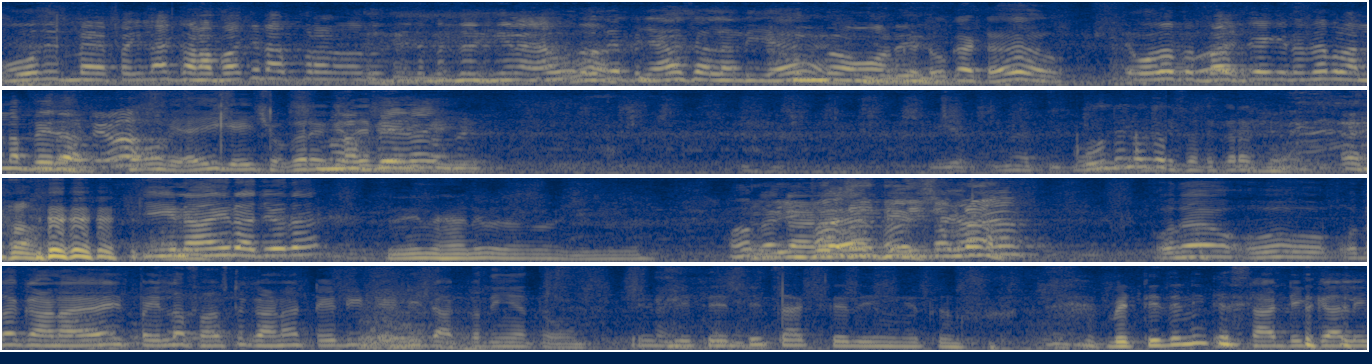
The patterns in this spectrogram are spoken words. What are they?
ਉਹਦੇ ਮੈਂ ਪਹਿਲਾਂ ਗਾਣਾ ਪਾ ਕੇ ਡਾਕਟਰਾਂ ਨਾਲ ਉਹਦੇ ਬੰਦੇ ਖੀਨ ਆਇਆ ਉਹ ਉਹਦਾ ਤੇ 50 ਸਾਲਾਂ ਦੀ ਆ। ਘੱਟੋ ਘੱਟ। ਤੇ ਉਹਦਾ ਬਰਥਡੇ ਕਿੰਨਾ ਦਾ ਭਲਾ 90 ਦਾ। ਉਹ ਵਿਆਹੀ ਗਈ ਸ਼ੁਗਰ ਹੈ ਕਿਤੇ ਨੱਬੇ ਦਾ ਵਿਆਹੀ ਗਈ ਹੈ। ਉਹਦੇ ਨਾਲ ਤਾਂ ਸਦਕਾ ਰੱਖਿਆ ਕੀ ਨਾਂ ਹੈ ਰਾਜੇ ਉਹਦਾ? ਨਹੀਂ ਮੈਂ ਨਹੀਂ ਪਤਾ ਉਹਦਾ ਗਾਣਾ ਆਇਆ ਉਹਦਾ ਉਹ ਉਹਦਾ ਗਾਣਾ ਆਇਆ ਸੀ ਪਹਿਲਾ ਫਸਟ ਗਾਣਾ ਟੇਢੀ ਟੇਢੀ ਤੱਕਦੀਆਂ ਤੂੰ। ਤੇਰੀ ਤੇਰੀ ਤੱਕ ਦੀ ਤੂੰ। ਬਿੱਟੀ ਤੇ ਨਹੀਂ ਇਹ ਸਾਡੀ ਗਲੀ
